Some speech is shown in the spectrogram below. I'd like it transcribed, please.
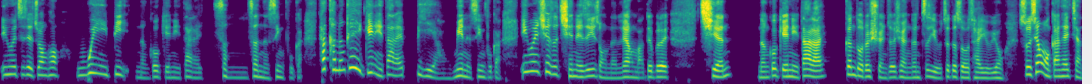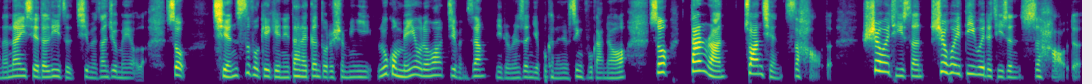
因为这些状况未必能够给你带来真正的幸福感，它可能可以给你带来表面的幸福感，因为确实钱也是一种能量嘛，对不对？钱能够给你带来更多的选择权跟自由，这个时候才有用。所以像我刚才讲的那一些的例子，基本上就没有了。So 钱是否可以给你带来更多的生命意义？如果没有的话，基本上你的人生也不可能有幸福感的哦。说，当然赚钱是好的，社会提升、社会地位的提升是好的，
